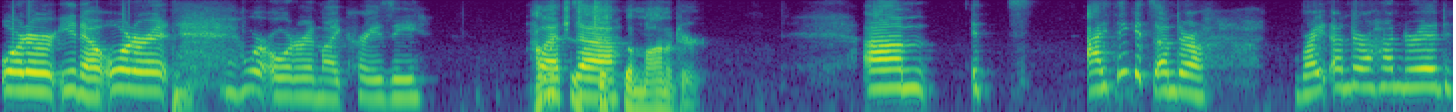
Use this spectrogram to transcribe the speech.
order, you know, order it. We're ordering like crazy. How much is uh, just the monitor? Um, it's I think it's under a right under a hundred.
